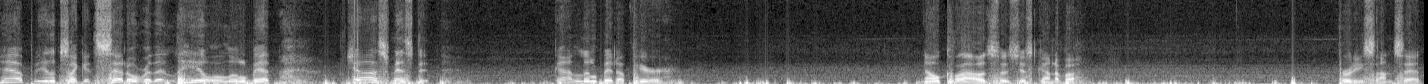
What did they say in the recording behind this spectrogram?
Yep, it looks like it's set over that hill a little bit. Just missed it. Got a little bit up here. No clouds, so it's just kind of a pretty sunset.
